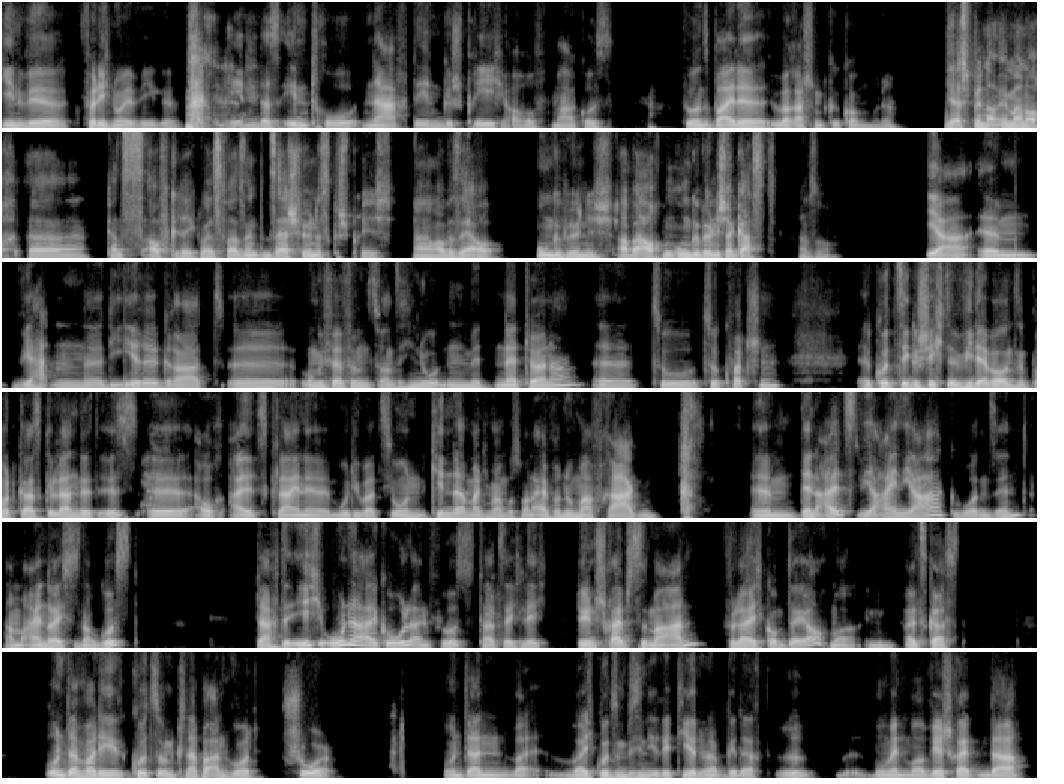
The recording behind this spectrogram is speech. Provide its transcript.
gehen wir völlig neue Wege. Wir nehmen das Intro nach dem Gespräch auf, Markus. Für uns beide überraschend gekommen, oder? Ja, ich bin auch immer noch äh, ganz aufgeregt, weil es war ein sehr schönes Gespräch, äh, aber sehr ungewöhnlich. Aber auch ein ungewöhnlicher Gast. Also. Ja, ähm, wir hatten äh, die Ehre, gerade äh, ungefähr 25 Minuten mit Ned Turner äh, zu, zu quatschen. Äh, kurz die Geschichte, wie der bei uns im Podcast gelandet ist, äh, auch als kleine Motivation. Kinder, manchmal muss man einfach nur mal fragen. Ähm, denn als wir ein Jahr geworden sind, am 31. August, dachte ich, ohne Alkoholeinfluss tatsächlich, den schreibst du mal an, vielleicht kommt er ja auch mal in, als Gast. Und dann war die kurze und knappe Antwort, sure. Und dann war, war ich kurz ein bisschen irritiert und habe gedacht, äh, Moment mal, wer schreibt denn da?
